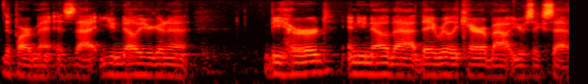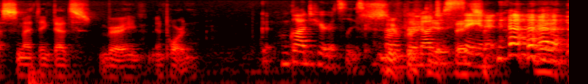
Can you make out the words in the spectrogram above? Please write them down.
department is that you know you're gonna be heard and you know that they really care about your success. And I think that's very important. Good. I'm glad to hear it's at least confirmed. They're not yeah, just saying it. yeah,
